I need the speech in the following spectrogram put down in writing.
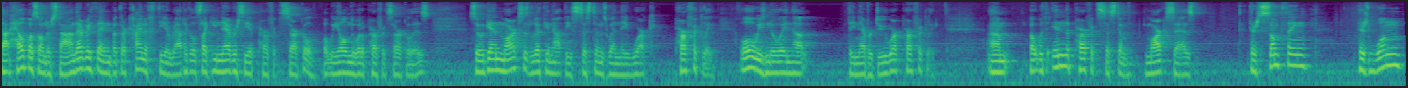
that help us understand everything, but they're kind of theoretical. It's like you never see a perfect circle, but we all know what a perfect circle is. So again, Marx is looking at these systems when they work perfectly, always knowing that they never do work perfectly. Um, but within the perfect system, Marx says there's something there's one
